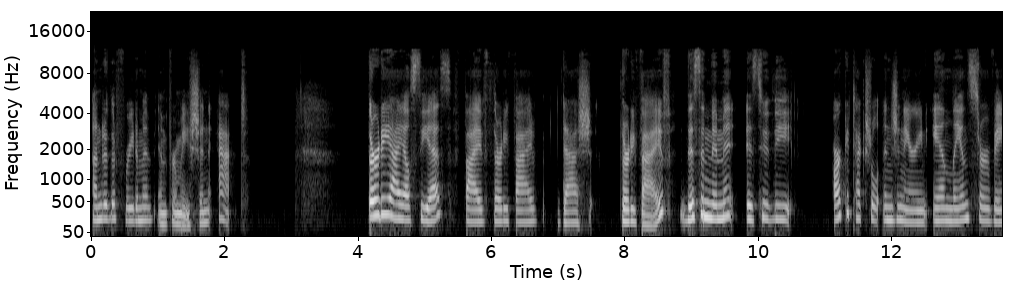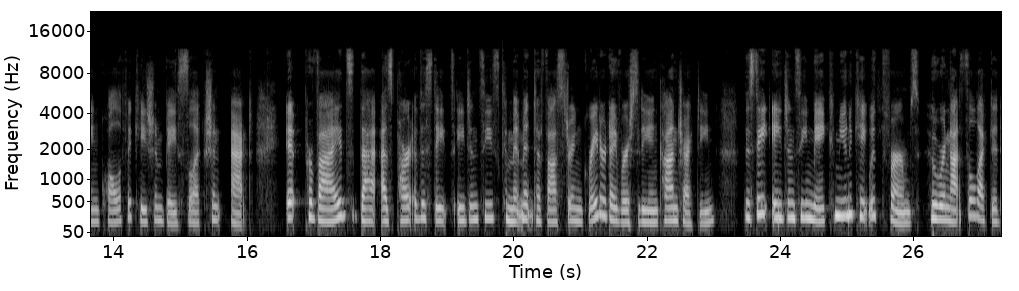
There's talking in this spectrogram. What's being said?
under the Freedom of Information Act. 30 ILCS 535 35. This amendment is to the Architectural Engineering and Land Surveying Qualification Based Selection Act. It provides that as part of the state's agency's commitment to fostering greater diversity in contracting, the state agency may communicate with firms who were not selected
